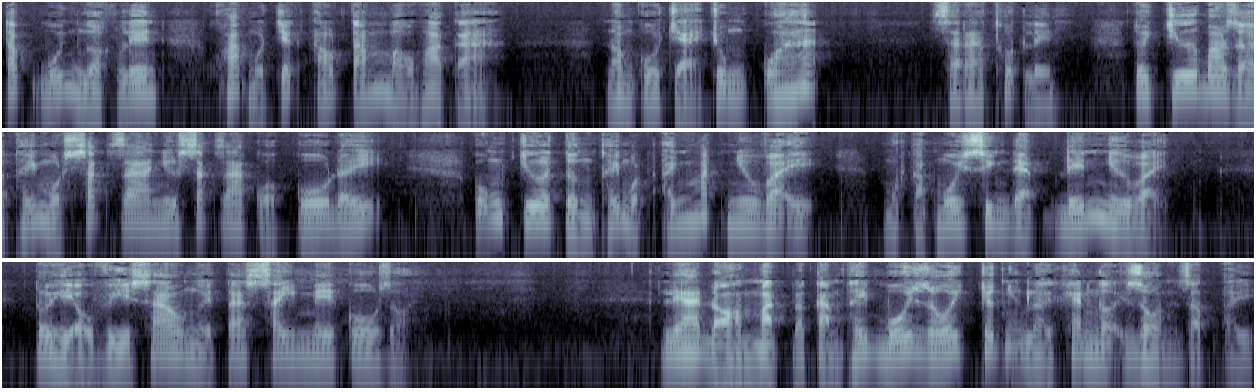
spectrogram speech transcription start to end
tóc búi ngược lên, khoác một chiếc áo tắm màu hoa cà. Nom cô trẻ trung quá. Sarah thốt lên. Tôi chưa bao giờ thấy một sắc da như sắc da của cô đấy. Cũng chưa từng thấy một ánh mắt như vậy, một cặp môi xinh đẹp đến như vậy. Tôi hiểu vì sao người ta say mê cô rồi. Lea đỏ mặt và cảm thấy bối rối trước những lời khen ngợi dồn dập ấy.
